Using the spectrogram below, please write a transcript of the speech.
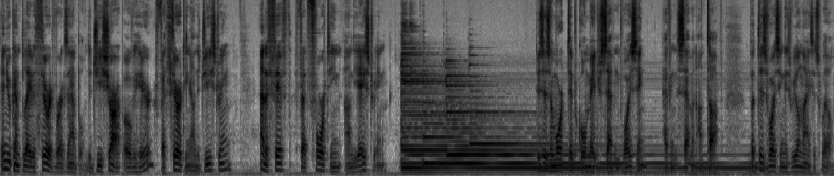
Then you can play the third, for example, the G sharp over here, fret 13 on the G string, and the fifth, fret 14 on the A string. This is a more typical major 7 voicing, having the 7 on top, but this voicing is real nice as well.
